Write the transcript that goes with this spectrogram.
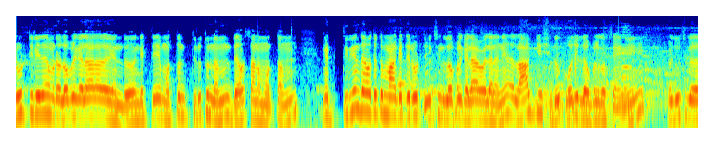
రూట్ తెలియదు అనమాట లోపలికి ఎలా ఏందో. ఇంకైతే మొత్తం తిరుగుతున్నాం దేవస్థానం మొత్తం. ఇంకా తిరిగిన తర్వాత అయితే మాకైతే రూట్ తెలిసింది లోపలికి ఎలా వెళ్ళాలని. అది లాక్ చేసిడు కోచి లోపలికి వస్తాయని. ఇక్కడ చూసి కదా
